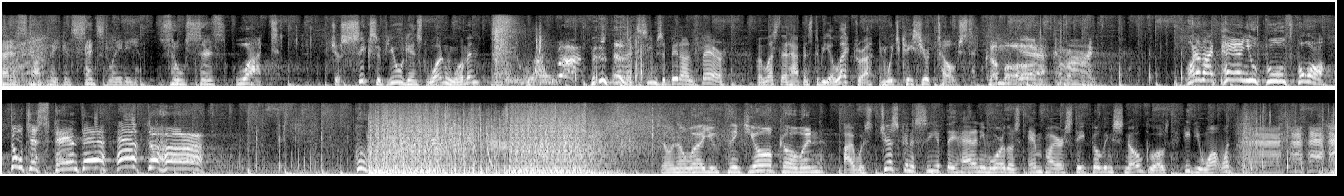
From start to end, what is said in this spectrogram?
Better start making sense, lady. Zeus is what? Just six of you against one woman? that seems a bit unfair. Unless that happens to be Electra, in which case you're toast. Come on. Yeah, come on. What am I paying you fools for? Don't just stand there! After her! Don't know where you think you're going. I was just gonna see if they had any more of those Empire State Building snow globes. Hey, do you want one?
